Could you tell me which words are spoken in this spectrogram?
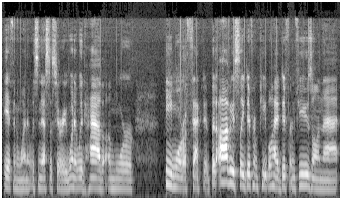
if and when it was necessary, when it would have a more, be more effective. But obviously, different people had different views on that.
